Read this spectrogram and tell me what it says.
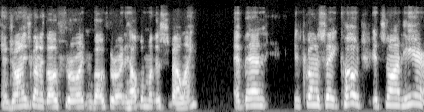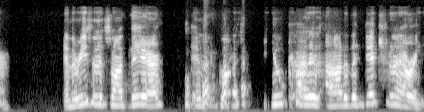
And Johnny's going to go through it and go through it and help him with the spelling. And then he's going to say, Coach, it's not here. And the reason it's not there is because you cut it out of the dictionary.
